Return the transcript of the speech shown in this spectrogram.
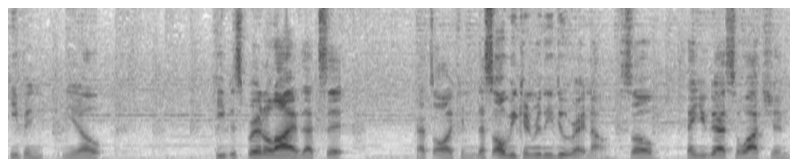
Keeping, you know, keep the spirit alive. That's it. That's all I can. That's all we can really do right now. So, thank you guys for watching.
